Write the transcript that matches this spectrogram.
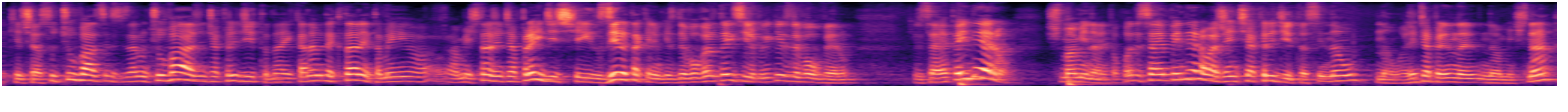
que eles chuvá, se eles fizeram chuvá, a gente acredita. Né? E Kanam Dektarem, também a Mishnah a gente aprende, Sheizira Takelim, que eles devolveram o utensílio. Por que, eles devolveram? Que eles se arrependeram. Shmamina. Então, quando eles se arrependeram, a gente acredita. Se não, não. A gente aprende na, na Mishnah,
